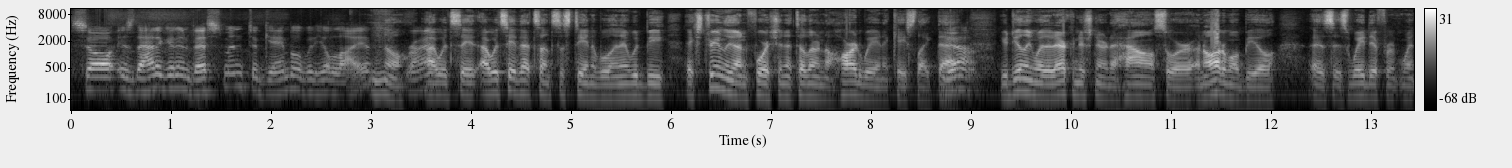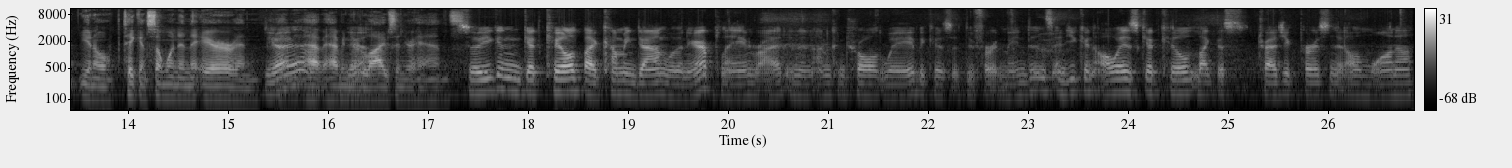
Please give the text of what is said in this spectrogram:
So is that a good investment to gamble with your life? No, right? I would say I would say that's unsustainable, and it would be extremely unfortunate to learn the hard way in a case like that. Yeah. You're dealing with an air conditioner in a house or an automobile is, is way different when you know taking someone in the air and, yeah, and yeah. Have, having yeah. your lives in your hands. So you can get killed by coming down with an airplane, right, in an uncontrolled way because of deferred maintenance, and you can always get killed like this tragic person at Ala Moana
